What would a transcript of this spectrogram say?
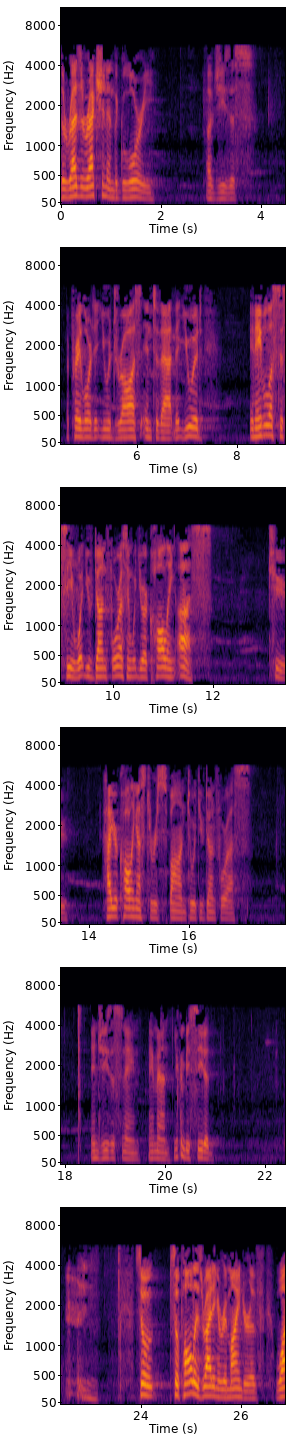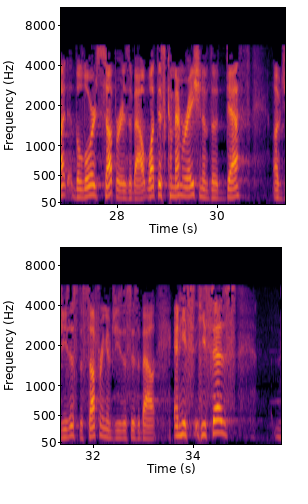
the resurrection, and the glory of Jesus. I pray, Lord, that you would draw us into that, that you would enable us to see what you've done for us and what you are calling us to how you're calling us to respond to what you've done for us. In Jesus' name, amen. You can be seated. so, so Paul is writing a reminder of what the Lord's Supper is about, what this commemoration of the death of Jesus, the suffering of Jesus is about. And he, he says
